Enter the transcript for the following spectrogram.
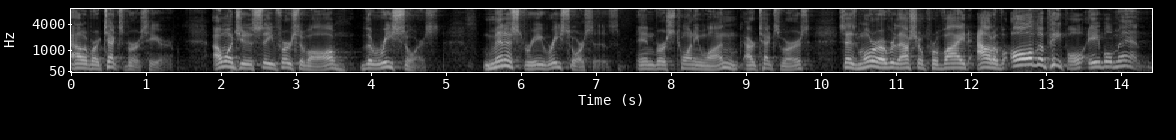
out of our text verse here. I want you to see, first of all, the resource. Ministry resources. In verse 21, our text verse says, Moreover, thou shalt provide out of all the people able men.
